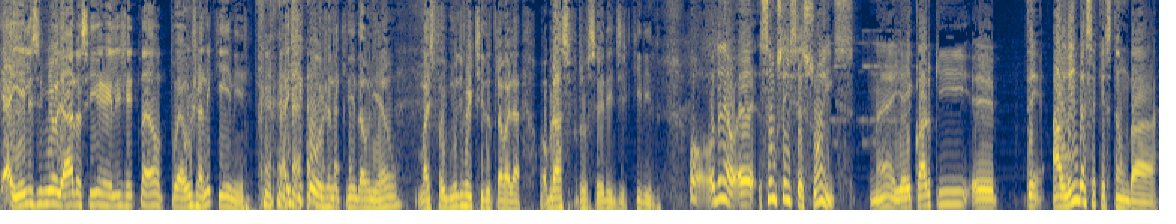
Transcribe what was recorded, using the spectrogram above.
E aí eles me olharam assim, aquele jeito, não, tu é o Janequine. aí ficou o Janequine da União, mas foi muito divertido trabalhar. Um abraço pro seu Heredir, querido. Ô, ô Daniel, é, são seis sessões, né? E aí, claro que é, tem, além dessa questão da,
